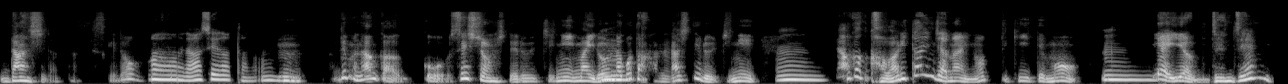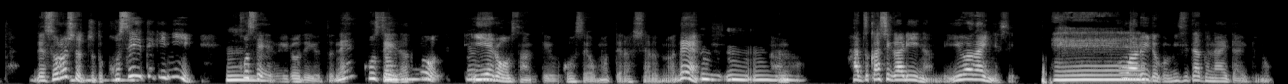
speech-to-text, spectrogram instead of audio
男子だったんですけど。ああ、男性だったの。うん、うん。でもなんか、こう、セッションしてるうちに、まあいろんなこと話してるうちに、うん、なんか変わりたいんじゃないのって聞いても、うん、いやいや、全然、みたいな。で、その人ちょっと個性的に、個性の色で言うとね、個性だと、イエローさんっていう個性を持ってらっしゃるので、あの、恥ずかしがりなんで言わないんですよ。へ悪いとこ見せたくないタイプの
